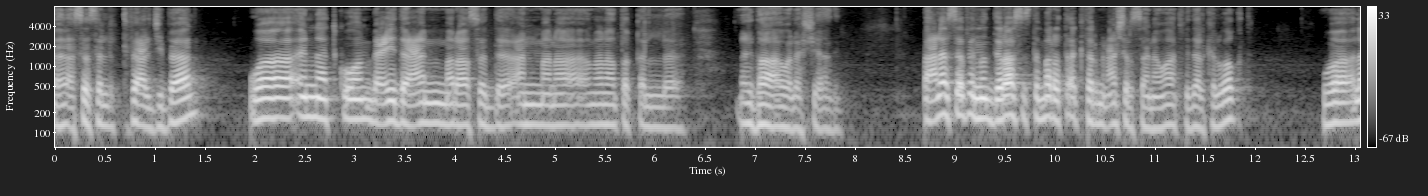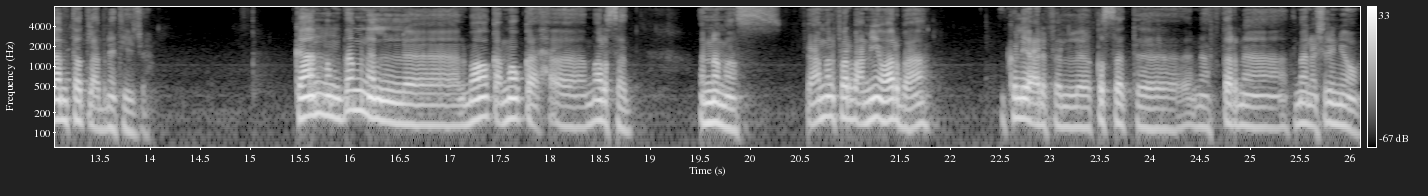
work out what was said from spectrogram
على أساس ارتفاع الجبال وانها تكون بعيدة عن مراصد عن منا- مناطق ال- الاضاءه والأشياء هذه. على أساس انه الدراسة استمرت أكثر من عشر سنوات في ذلك الوقت ولم تطلع بنتيجة. كان من ضمن ال- المواقع موقع آه، مرصد النمص في عام 1404 الكل يعرف قصة آه، أن فطرنا 28 يوم.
